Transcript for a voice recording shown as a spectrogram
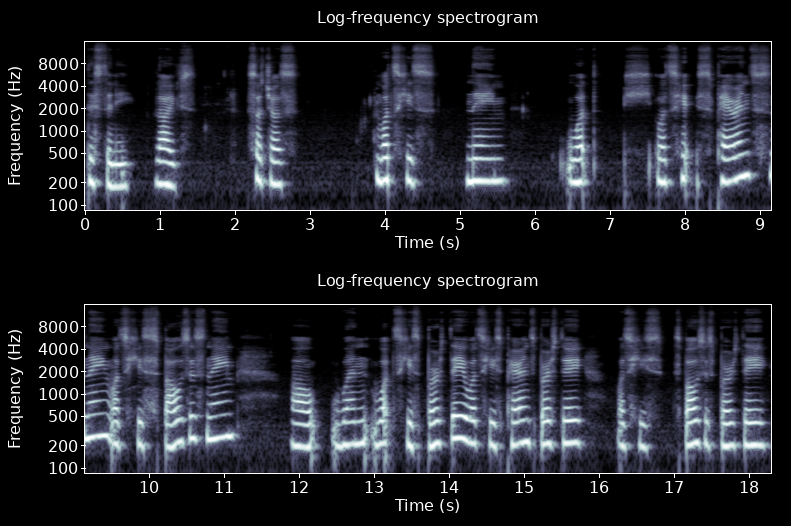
destiny, lives, such as what's his name, what what's his parents' name, what's his spouse's name, uh, when what's his birthday, what's his parents' birthday, what's his spouse's birthday,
